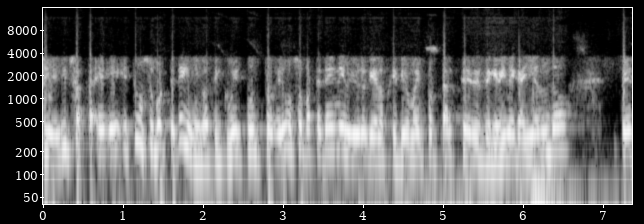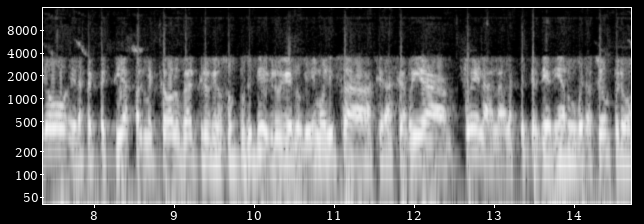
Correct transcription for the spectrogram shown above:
Sí, el IPSA está- eh, eh, esto es un soporte técnico, 5.000 puntos, era un soporte técnico y yo creo que el objetivo más importante desde que viene cayendo, pero eh, las perspectivas para el mercado local creo que no son positivas, creo que lo que vimos el IPSA hacia, hacia arriba fue la, la, la expectativa que tenía de recuperación, pero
